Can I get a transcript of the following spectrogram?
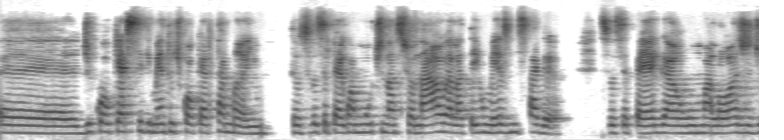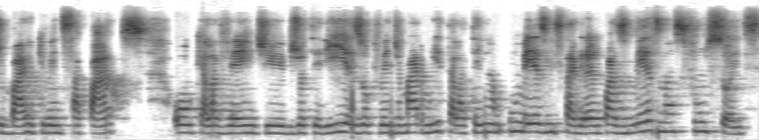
é, de qualquer segmento, de qualquer tamanho. Então, se você pega uma multinacional, ela tem o mesmo Instagram. Se você pega uma loja de bairro que vende sapatos, ou que ela vende bijuterias, ou que vende marmita, ela tem o mesmo Instagram com as mesmas funções.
